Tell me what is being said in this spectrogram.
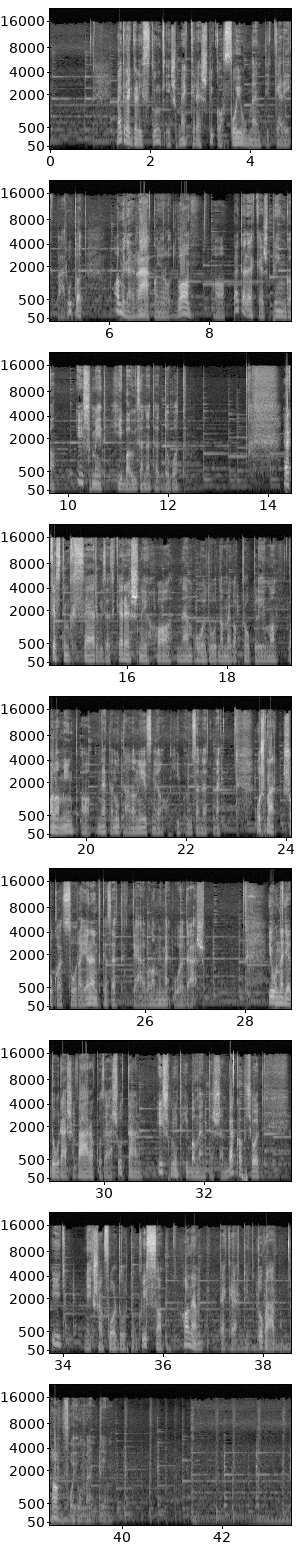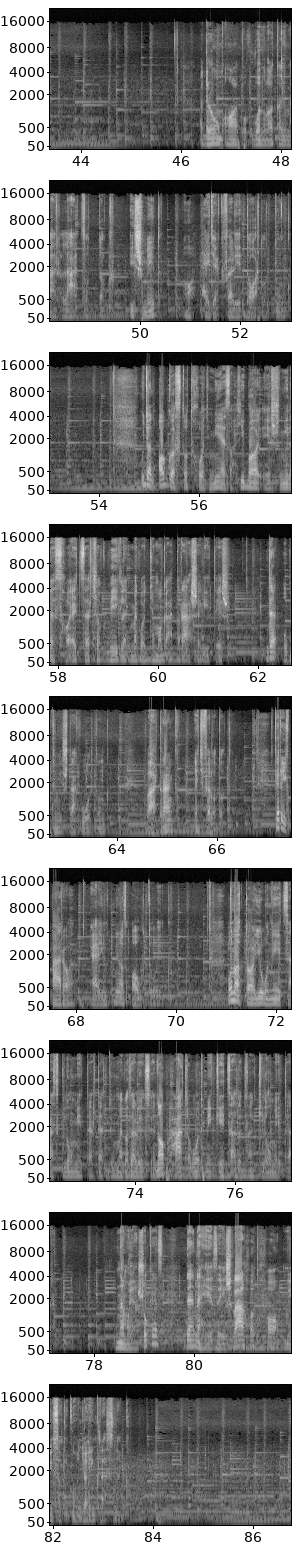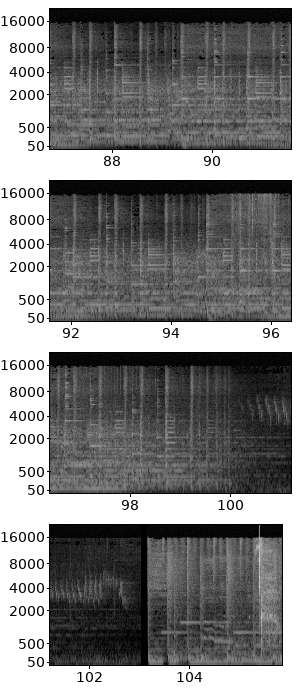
Megreggeliztünk és megkerestük a folyómenti kerékpár utat, amire rákanyarodva a pedelekes bringa ismét hiba üzenetet dobott. Elkezdtünk szervizet keresni, ha nem oldódna meg a probléma, valamint a neten utána nézni a hiba üzenetnek. Most már sokat szóra jelentkezett, kell valami megoldás. Jó negyedórás várakozás után ismét hibamentesen bekapcsolt, így mégsem fordultunk vissza, hanem tekertünk tovább a folyó mentén. A Dróm Alpok vonulatai már látszottak. Ismét a hegyek felé tartottunk. Ugyan aggasztott, hogy mi ez a hiba, és mi lesz, ha egyszer csak végleg megadja magát a rásegítés. De optimisták voltunk. Várt ránk egy feladat. Kerékpárral eljutni az autóig. Vonattal jó 400 kilométert tettünk meg az előző nap, hátra volt még 250 kilométer. Nem olyan sok ez, de nehézé is válhat, ha műszaki gondjaink lesznek.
